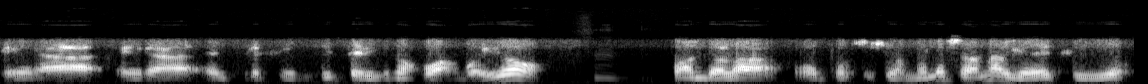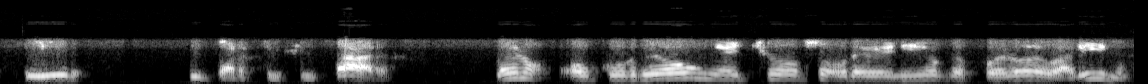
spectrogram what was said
era, era el presidente interino Juan Guaidó, cuando la oposición venezolana había decidido ir y participar. Bueno, ocurrió un hecho sobrevenido que fue lo de Barinas.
